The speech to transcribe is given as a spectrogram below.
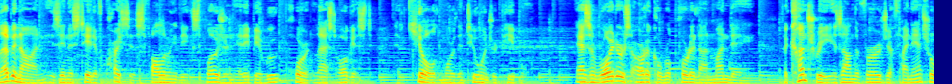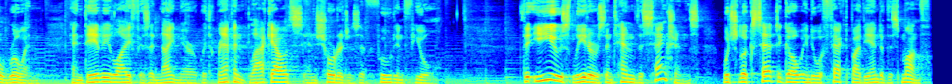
Lebanon is in a state of crisis following the explosion at a Beirut port last August that killed more than 200 people. As a Reuters article reported on Monday, the country is on the verge of financial ruin and daily life is a nightmare with rampant blackouts and shortages of food and fuel. The EU's leaders intend the sanctions which look set to go into effect by the end of this month,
